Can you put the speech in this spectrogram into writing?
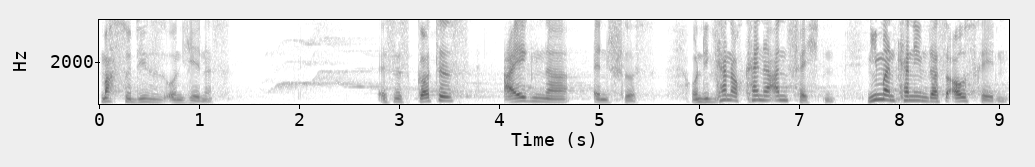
machst du dieses und jenes. Es ist Gottes eigener Entschluss. Und ihn kann auch keiner anfechten. Niemand kann ihm das ausreden.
